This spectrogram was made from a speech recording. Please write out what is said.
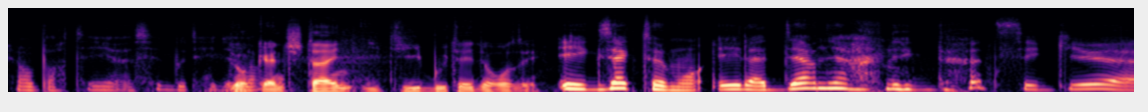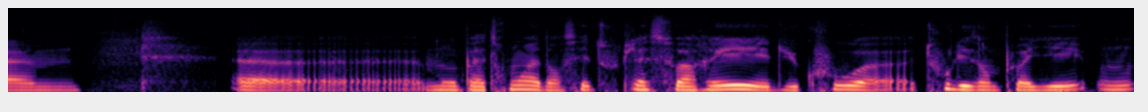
j'ai emporté euh, cette bouteille de. Donc vin. Einstein, E.T., bouteille de rosé. Exactement. Et la dernière anecdote, c'est que euh, mon patron a dansé toute la soirée et du coup, euh, tous les employés ont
